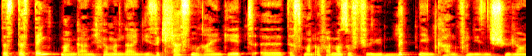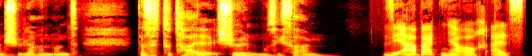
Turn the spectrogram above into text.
das, das denkt man gar nicht, wenn man da in diese Klassen reingeht, äh, dass man auf einmal so viel mitnehmen kann von diesen Schülern und Schülerinnen. Und das ist total schön, muss ich sagen. Sie arbeiten ja auch als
